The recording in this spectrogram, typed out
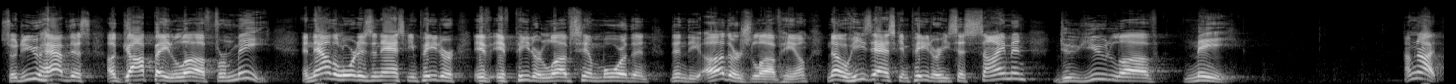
So, do you have this agape love for me? And now the Lord isn't asking Peter if, if Peter loves him more than, than the others love him. No, he's asking Peter, he says, Simon, do you love me? I'm not,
